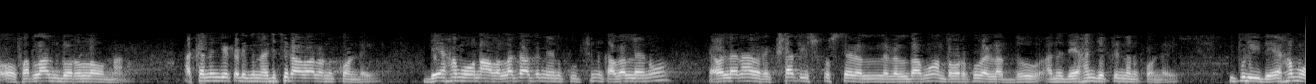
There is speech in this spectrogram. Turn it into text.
ఓ ఫర్లాంగ్ దూరంలో ఉన్నాను. అక్కడి నుంచి ఇక్కడికి నడిచి రావాలనుకోండి దేహము నా వల్ల కాదు నేను కూర్చుని కదలలేను ఎవరైనా రిక్షా తీసుకొస్తే వెళ్ళ వెళ్దాము అంతవరకు వెళ్ళొద్దు అని దేహం చెప్పింది అనుకోండి ఇప్పుడు ఈ దేహము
